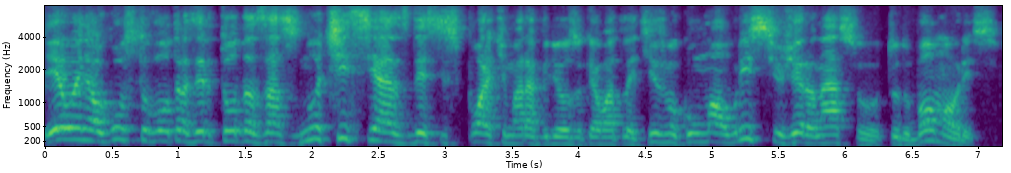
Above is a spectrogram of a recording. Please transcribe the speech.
Eu, Enio Augusto, vou trazer todas as notícias desse esporte maravilhoso que é o atletismo com Maurício Geronasso. Tudo bom, Maurício?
